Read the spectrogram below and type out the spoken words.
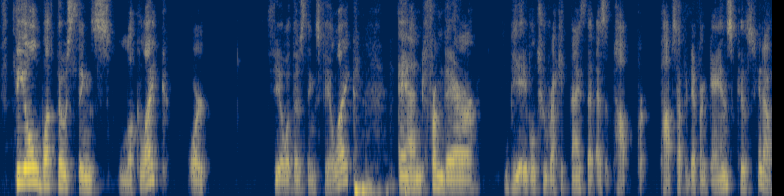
feel what those things look like or feel what those things feel like. And from there be able to recognize that as it pop pops up in different games because you know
